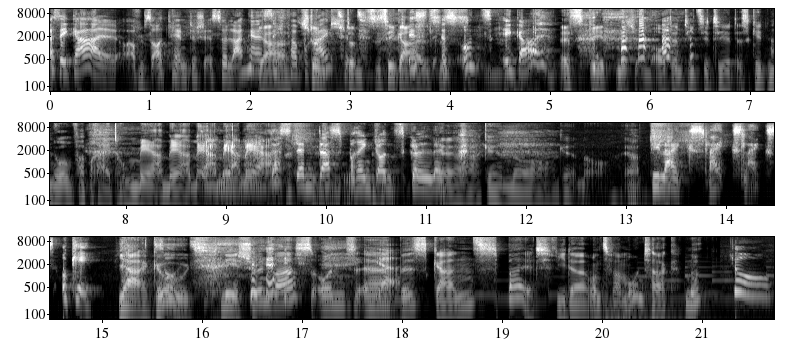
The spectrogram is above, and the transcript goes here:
ist egal, ob es authentisch ist, solange es sich verbreitet. stimmt, stimmt. Es ist egal. Ist es, es ist, uns egal. es geht nicht um Authentizität, es geht nur um Verbreitung. Mehr, mehr, mehr, mehr, mehr. Das, denn das bringt uns Glück. ja, genau, genau. Ja. Die Likes, Likes, Likes. Okay. Ja, gut. Nee, schön war's und äh, Ja. bis ganz bald wieder. Und zwar Montag, ne? Jo,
